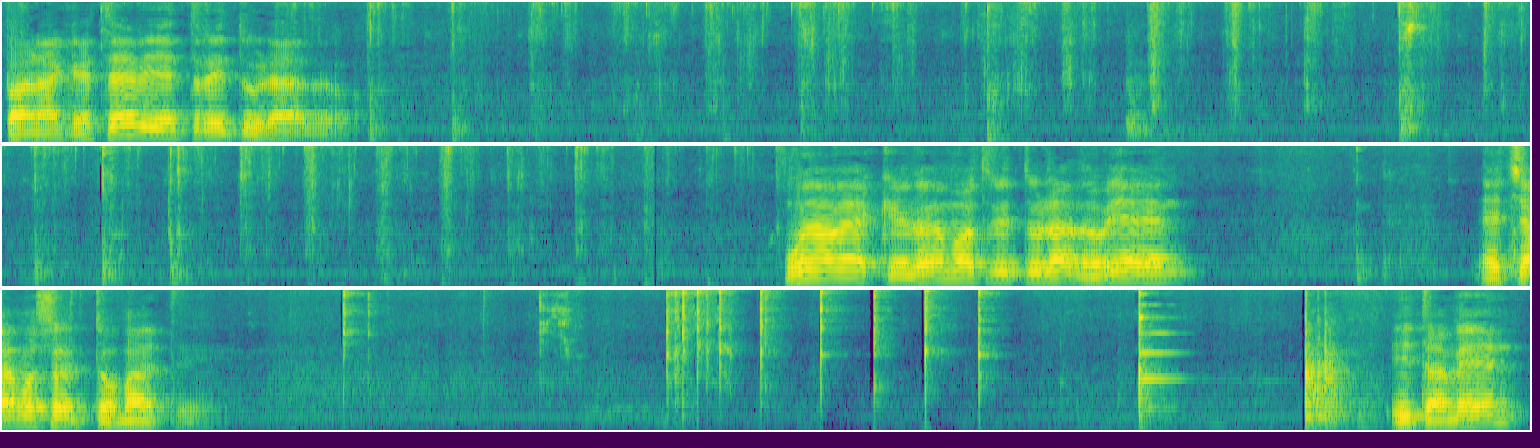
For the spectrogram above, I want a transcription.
Para que esté bien triturado. Una vez que lo hemos triturado bien, echamos el tomate. Y también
